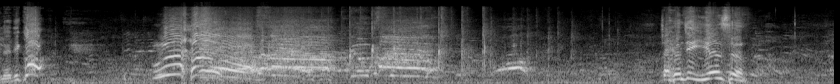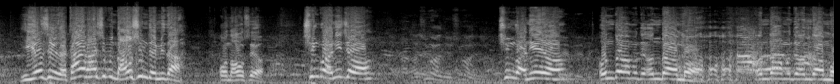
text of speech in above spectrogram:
레디 고! 자 현재 2연승 2연승입니다 다음 하신 분 나오시면 됩니다. 어 나오세요. 친구 아니죠? 친구 아니에요 친구 아니에요. 친구 아니에요? 언더아머 대 언더아머. 언더아머 대 언더아머.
